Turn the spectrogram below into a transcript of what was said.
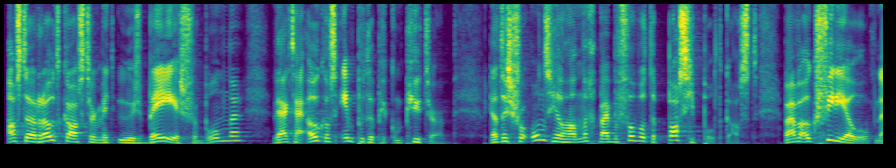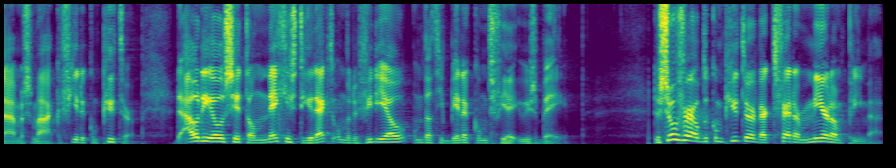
Als de Roadcaster met USB is verbonden, werkt hij ook als input op je computer. Dat is voor ons heel handig bij bijvoorbeeld de Passie Podcast, waar we ook video-opnames maken via de computer. De audio zit dan netjes direct onder de video, omdat die binnenkomt via USB. De software op de computer werkt verder meer dan prima.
